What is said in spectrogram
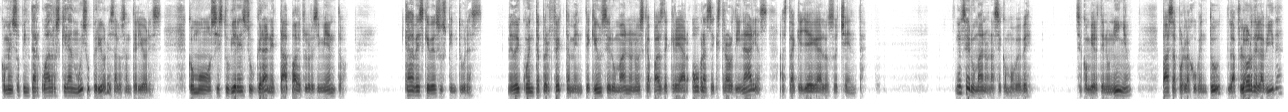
comenzó a pintar cuadros que eran muy superiores a los anteriores, como si estuviera en su gran etapa de florecimiento. Cada vez que veo sus pinturas, me doy cuenta perfectamente que un ser humano no es capaz de crear obras extraordinarias hasta que llega a los ochenta. Un ser humano nace como bebé, se convierte en un niño, pasa por la juventud, la flor de la vida,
